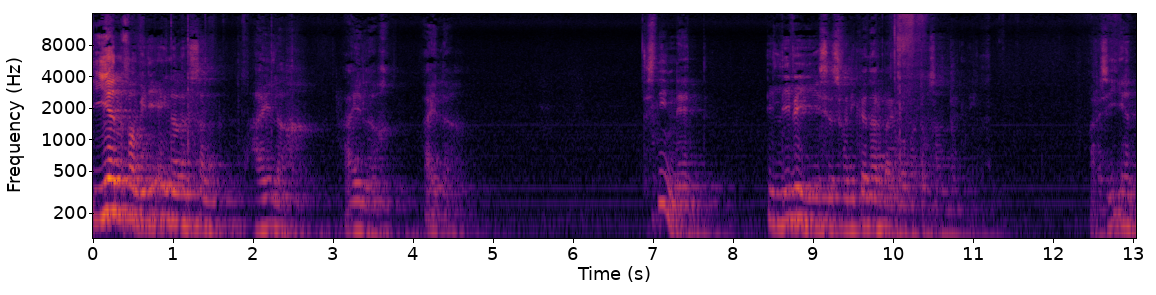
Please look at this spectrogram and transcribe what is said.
Die een van wie die engele sing heilig, heilig, heilig. Dis nie net die liewe Jesus van die kinderbybel wat ons aanbid nie. Maar is die een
